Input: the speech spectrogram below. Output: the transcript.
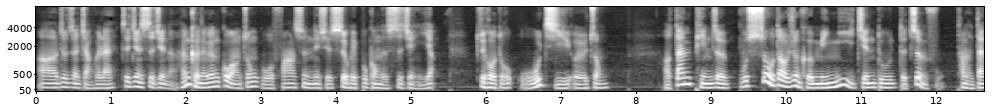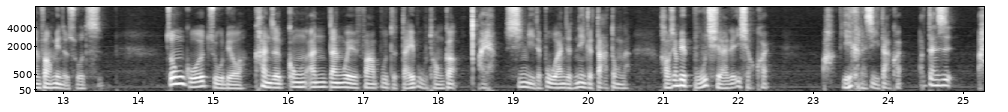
啊，就这样讲回来，这件事件呢，很可能跟过往中国发生那些社会不公的事件一样，最后都无疾而终。啊，单凭着不受到任何民意监督的政府，他们单方面的说辞。中国主流啊，看着公安单位发布的逮捕通告，哎呀，心里的不安的那个大洞呢，好像被补起来了一小块啊，也可能是一大块啊，但是啊，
